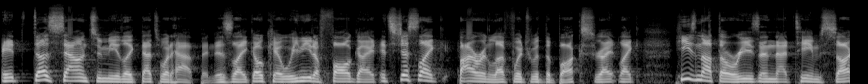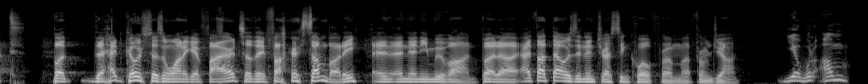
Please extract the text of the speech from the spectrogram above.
it does sound to me like that's what happened. Is like, okay, we need a fall guy. It's just like Byron Leftwich with the Bucs, right? Like he's not the reason that team sucked, but the head coach doesn't want to get fired, so they fire somebody, and, and then you move on. But uh, I thought that was an interesting quote from uh, from John. Yeah, what I'm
